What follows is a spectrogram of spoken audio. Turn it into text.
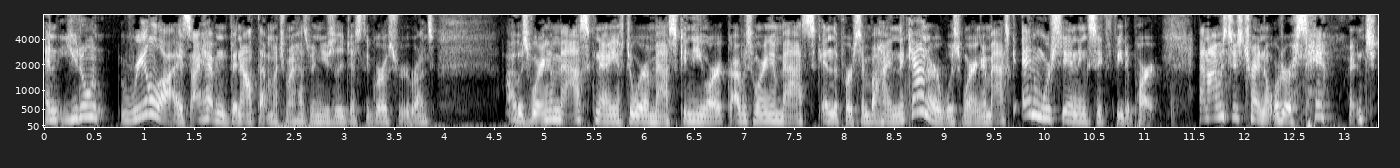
and you don't realize I haven't been out that much. My husband usually does the grocery runs I was wearing a mask. Now you have to wear a mask in New York. I was wearing a mask and the person behind the counter was wearing a mask and we're standing six feet apart. And I was just trying to order a sandwich.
